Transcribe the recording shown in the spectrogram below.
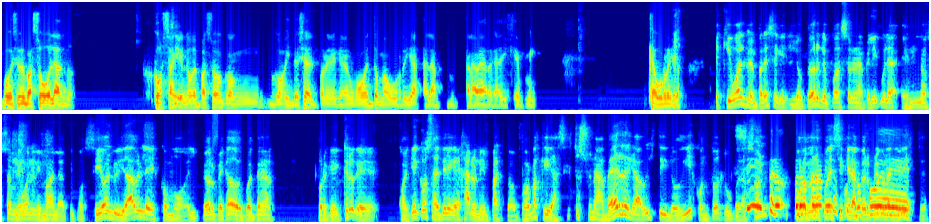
Porque se me pasó volando. Cosa Sí. que no me pasó con Ghost in the Shell, ponerle que en algún momento me aburría hasta la, hasta la verga. Dije, "Mi- qué aburrido. Es que igual me parece que lo peor que puede hacer una película es no ser ni buena ni mala. Tipo, si es olvidable es como el peor pecado que puede tener. Porque creo que cualquier cosa le tiene que dejar un impacto. Por más que digas, esto es una verga, ¿viste? Y lo odies con todo tu corazón. Sí, pero, por lo menos puedes no decir que es la peor fue- película que viste.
